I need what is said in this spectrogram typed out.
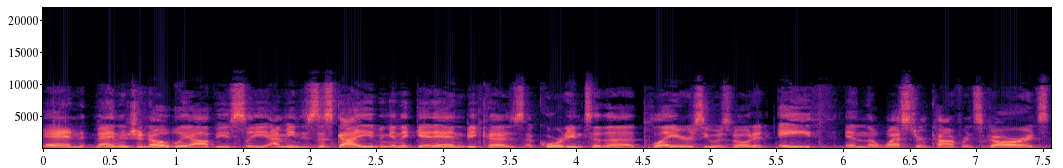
And Manu Ginobili, obviously, I mean, is this guy even going to get in? Because according to the players, he was voted eighth in the Western Conference guards.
